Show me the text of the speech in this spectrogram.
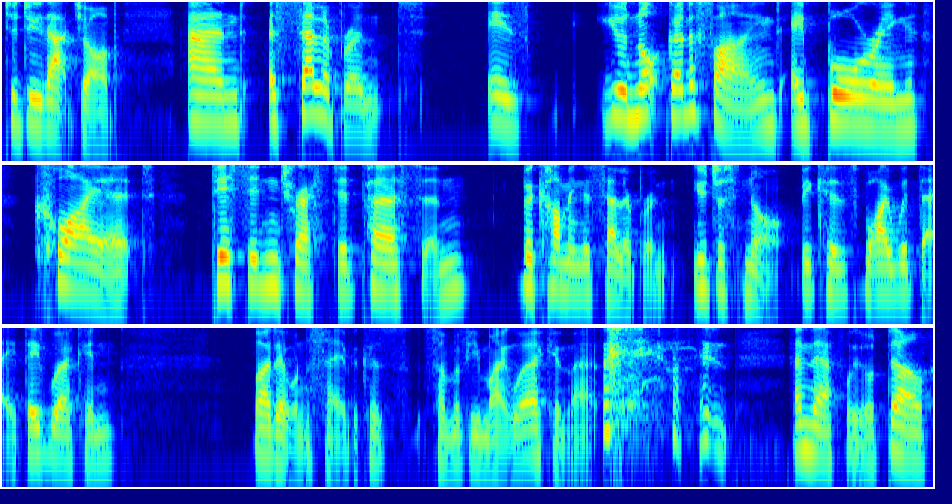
to do that job. And a celebrant is, you're not going to find a boring, quiet, disinterested person becoming a celebrant. You're just not, because why would they? They'd work in, well, I don't want to say because some of you might work in that, and therefore you're dull.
